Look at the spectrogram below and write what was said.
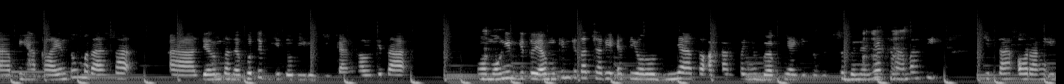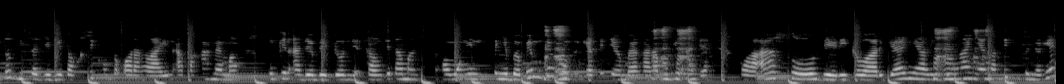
uh, pihak lain tuh merasa uh, dalam tanda kutip gitu dirugikan. Kalau kita ngomongin gitu ya, mungkin kita cari etiologinya atau akar penyebabnya gitu. Sebenarnya kenapa sih kita orang itu bisa jadi toksik untuk orang lain. Apakah memang mungkin ada background kalau kita ngomongin penyebabnya mungkin komplikated ya mbak. Karena mungkin ada pola asuh dari keluarganya lingkungannya. Tapi sebenarnya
